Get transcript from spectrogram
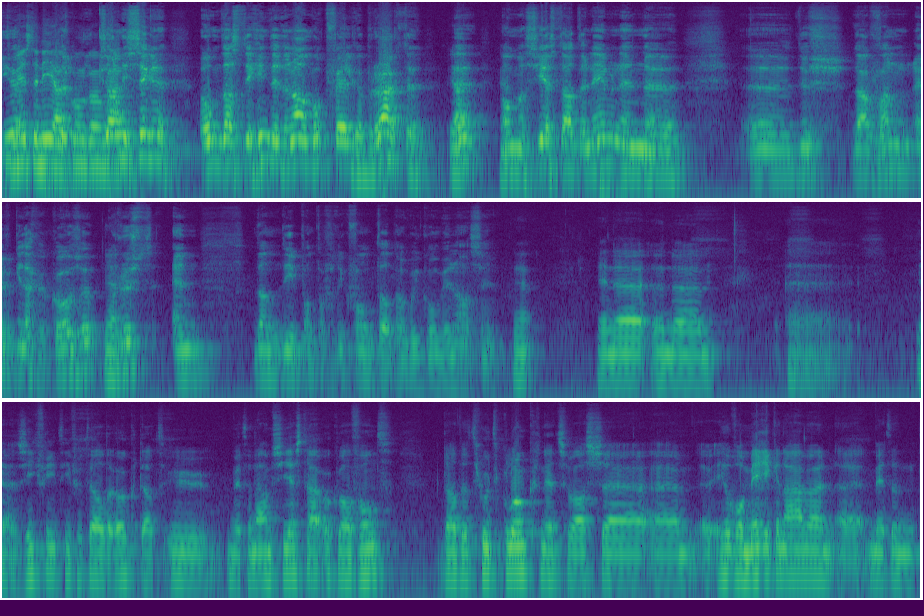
Tenminste niet uit Congo, Ik zal maar- niet zeggen, omdat de Ginder de naam ook veel gebruikte. Ja, Hè. Om een siesta te nemen. En, eh, eh, dus daarvan heb ik dat gekozen. Rust en dan die pantoffel. Ik vond dat een goede combinatie. Ja. En eh, een, eh, ja, Siegfried die vertelde ook dat u met de naam Siesta ook wel vond dat het goed klonk, net zoals eh, ehm, heel veel merkennamen eh, met een.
